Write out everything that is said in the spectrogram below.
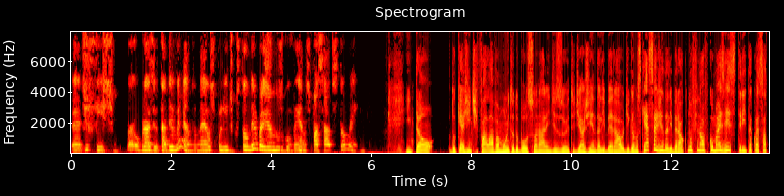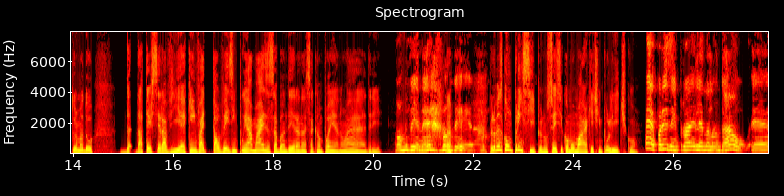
é difícil. O Brasil está devendo, né? Os políticos estão devendo, os governos passados também. Então, do que a gente falava muito do Bolsonaro em 18 de agenda liberal, digamos que essa agenda liberal que no final ficou mais restrita com essa turma do, da, da terceira via. É quem vai talvez empunhar mais essa bandeira nessa campanha, não é, Adri? Vamos ver, né? Vamos ver. Pelo menos como princípio, não sei se como marketing político. É, por exemplo, a Helena Landau, é,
